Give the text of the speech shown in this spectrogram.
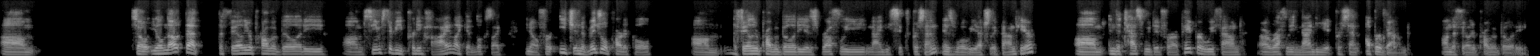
Um, so you'll note that the failure probability um, seems to be pretty high, like it looks like, you know, for each individual particle, um, the failure probability is roughly 96% is what we actually found here. Um, in the test we did for our paper, we found a roughly 98% upper bound on the failure probability.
